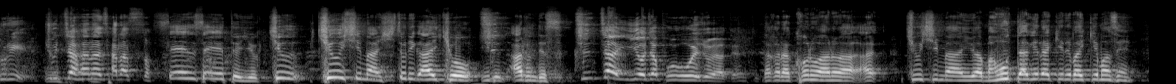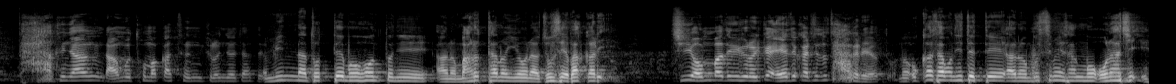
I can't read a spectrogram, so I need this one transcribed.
우리 규자 하나 살았어. 先生という九九姉妹一人が愛嬌いるあるんです 진짜 이 여자 보호해줘야 돼. だからこのあのあ九姉妹は守ってあげなければいけません 다 그냥 나무 토막 같은 그런 여자들. みんなとっても本当にあの丸太のような女性ばっかり、 지 엄마들이 그러니까 애들까지도 다 그래요 또. まあ、お母さんも似ててあの娘さんも同じ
